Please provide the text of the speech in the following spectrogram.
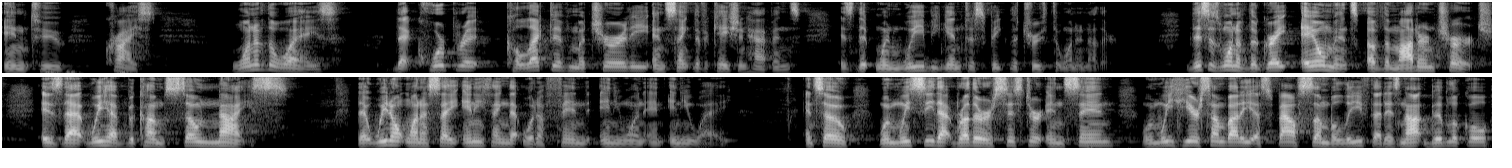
into Christ. One of the ways that corporate collective maturity and sanctification happens is that when we begin to speak the truth to one another. This is one of the great ailments of the modern church is that we have become so nice that we don't want to say anything that would offend anyone in any way. And so when we see that brother or sister in sin, when we hear somebody espouse some belief that is not biblical,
